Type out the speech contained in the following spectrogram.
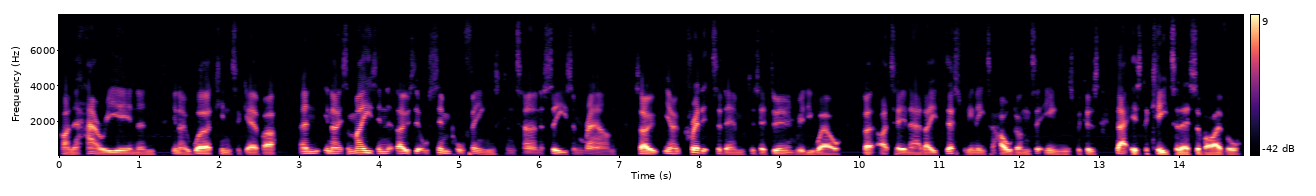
kind of harrying and, you know, working together. And, you know, it's amazing that those little simple things can turn a season round. So, you know, credit to them because they're doing really well. But I tell you now, they desperately need to hold on to Ings because that is the key to their survival.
